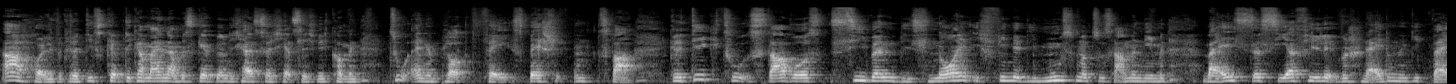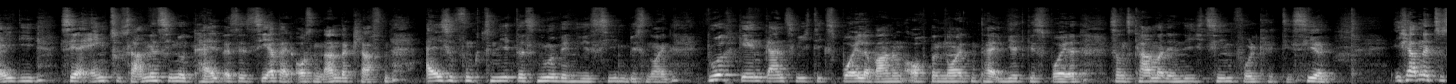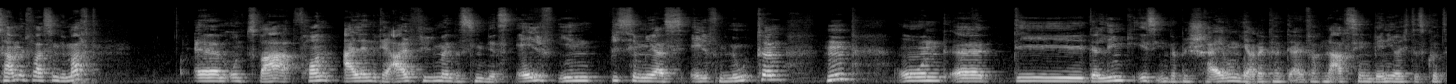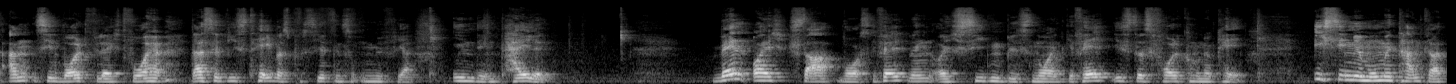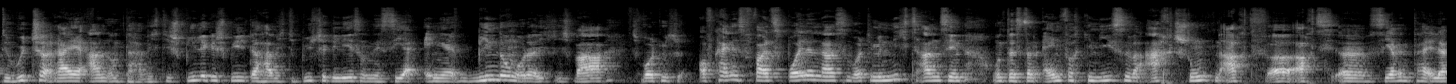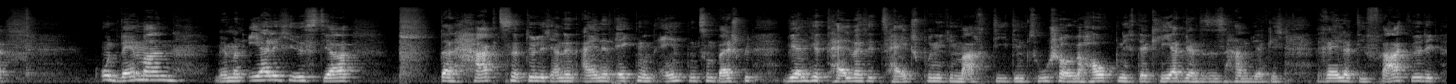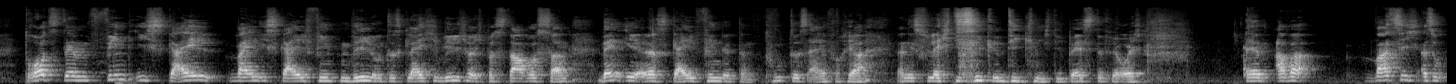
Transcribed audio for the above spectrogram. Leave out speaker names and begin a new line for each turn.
Ah, hallo liebe Kreativskeptiker, mein Name ist Gabby und ich heiße euch herzlich willkommen zu einem Plot Fay Special und zwar Kritik zu Star Wars 7 bis 9. Ich finde, die muss man zusammennehmen, weil es da sehr viele Überschneidungen gibt, weil die sehr eng zusammen sind und teilweise sehr weit auseinanderklaffen. Also funktioniert das nur, wenn wir 7 bis 9 durchgehen. Ganz wichtig, Spoilerwarnung, auch beim neunten Teil wird gespoilert, sonst kann man den nicht sinnvoll kritisieren. Ich habe eine Zusammenfassung gemacht. Ähm, und zwar von allen Realfilmen, das sind jetzt elf in bisschen mehr als elf Minuten. Hm? Und äh, die, der Link ist in der Beschreibung, ja, da könnt ihr einfach nachsehen, wenn ihr euch das kurz ansehen wollt, vielleicht vorher, dass ihr wisst, hey, was passiert denn so ungefähr in den Teilen. Wenn euch Star Wars gefällt, wenn euch 7 bis 9 gefällt, ist das vollkommen okay. Ich sehe mir momentan gerade die Witcher-Reihe an und da habe ich die Spiele gespielt, da habe ich die Bücher gelesen und eine sehr enge Bindung oder ich, ich war, ich wollte mich auf keinen Fall spoilern lassen, wollte mir nichts ansehen und das dann einfach genießen über acht Stunden, acht, äh, acht äh, Serienteile. Und wenn man, wenn man ehrlich ist, ja, dann hakt es natürlich an den einen Ecken und Enden. Zum Beispiel werden hier teilweise Zeitsprünge gemacht, die dem Zuschauer überhaupt nicht erklärt werden. Das ist handwerklich relativ fragwürdig. Trotzdem finde ich es geil, weil ich es geil finden will. Und das gleiche will ich euch bei Star Wars sagen. Wenn ihr das geil findet, dann tut das einfach, ja. Dann ist vielleicht diese Kritik nicht die beste für euch. Ähm, aber was ich, also,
